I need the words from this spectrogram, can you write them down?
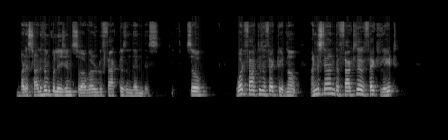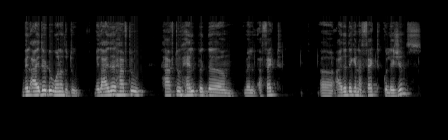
But I started from collision, so I've got to do factors and then this. So what factors affect rate? Now understand the factors that affect rate will either do one of the two. Will either have to have to help with the um, will affect uh, either they can affect collisions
